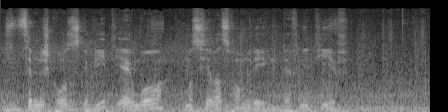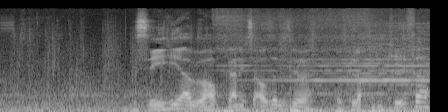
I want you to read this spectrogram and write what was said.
Das ist ein ziemlich großes Gebiet. Irgendwo muss hier was rumliegen, definitiv. Ich sehe hier aber überhaupt gar nichts, außer diese bekloppten Käfer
